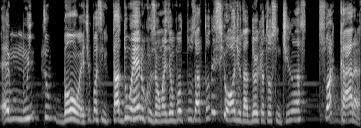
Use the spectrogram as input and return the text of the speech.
É muito bom, é tipo assim, tá doendo, cuzão, mas eu vou usar todo esse ódio da dor que eu tô sentindo nas sua cara.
